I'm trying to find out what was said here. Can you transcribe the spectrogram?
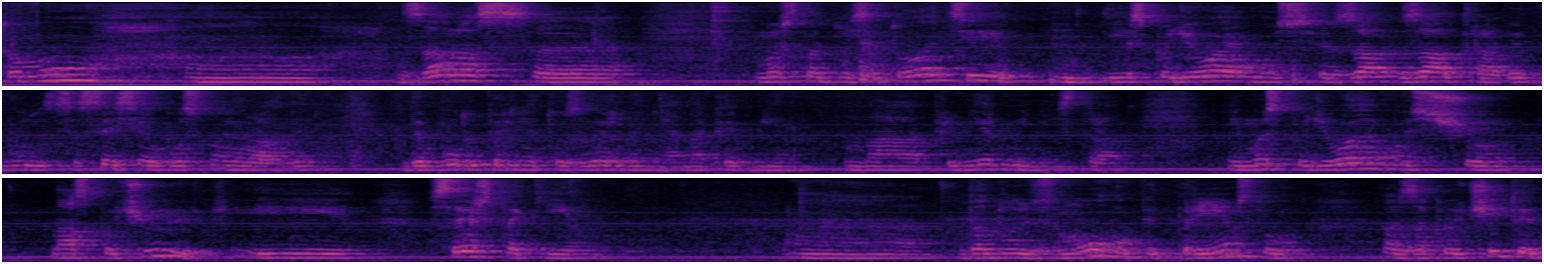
Тому е, зараз е, ми в складній ситуації і сподіваємось, завтра відбудеться сесія обласної ради, де буде прийнято звернення на Кабмін, на прем'єр-міністра. І ми сподіваємось, що нас почують і все ж таки е, дадуть змогу підприємству заключити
